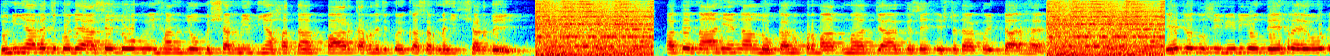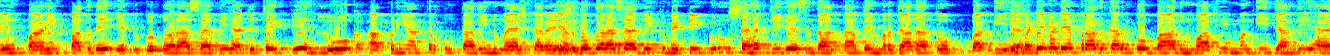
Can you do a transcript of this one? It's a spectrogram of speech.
ਦੁਨੀਆ ਵਿੱਚ ਕੁਝ ਐਸੇ ਲੋਕ ਵੀ ਹਨ ਜੋ ਬਸ਼ਰਮੀ ਦੀਆਂ ਹੱਦਾਂ ਪਾਰ ਕਰਨ ਵਿੱਚ ਕੋਈ ਕਸਰ ਨਹੀਂ ਛੱਡਦੇ। ਅਤੇ ਨਾ ਹੀ ਇਹਨਾਂ ਲੋਕਾਂ ਨੂੰ ਪ੍ਰਮਾਤਮਾ ਜਾਂ ਕਿਸੇ ਇਸ਼ਟ ਦਾ ਕੋਈ ਡਰ ਹੈ। ਇਹ ਜੋ ਤੁਸੀਂ ਵੀਡੀਓ ਦੇਖ ਰਹੇ ਹੋ ਇਹ ਪਾਣੀਪਤ ਦੇ ਇੱਕ ਗੁਰਦੁਆਰਾ ਸਾਹਿਬ ਦੀ ਹੈ ਜਿੱਥੇ ਇਹ ਲੋਕ ਆਪਣੀਆਂ ਕਰਤੂਤਾਂ ਦੀ ਨੁਮਾਇਸ਼ ਕਰ ਰਹੇ ਹਨ। ਇਸ ਗੁਰਦੁਆਰਾ ਸਾਹਿਬ ਦੀ ਕਮੇਟੀ ਗੁਰੂ ਸਾਹਿਬ ਜੀ ਦੇ ਸਿਧਾਂਤਾਂ ਤੇ ਮਰਜ਼ਾਦਾ ਤੋਂ ਬਾਗੀ ਹੈ। ਵੱਡੇ ਵੱਡੇ ਅਪਰਾਧ ਕਰਨ ਤੋਂ ਬਾਅਦ ਮਾਫੀ ਮੰਗੀ ਜਾਂਦੀ ਹੈ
